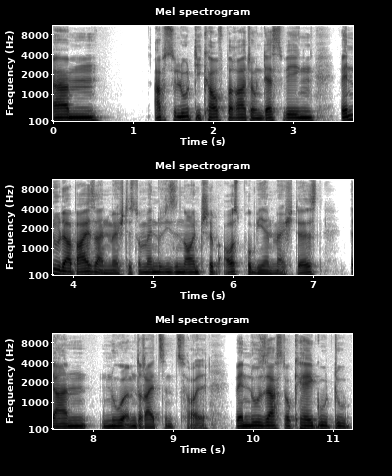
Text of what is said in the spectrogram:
Ähm, absolut die Kaufberatung deswegen, wenn du dabei sein möchtest und wenn du diesen neuen Chip ausprobieren möchtest, dann nur im 13 Zoll. Wenn du sagst, okay, gut, du,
